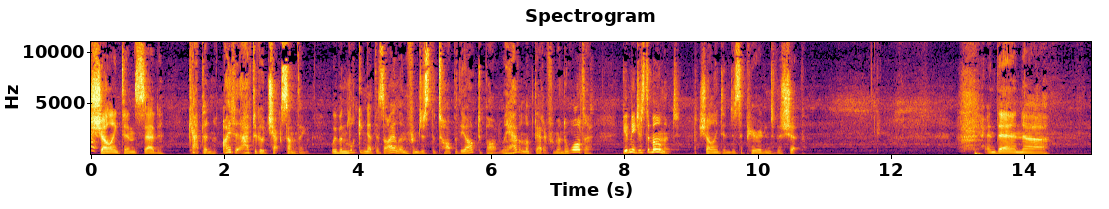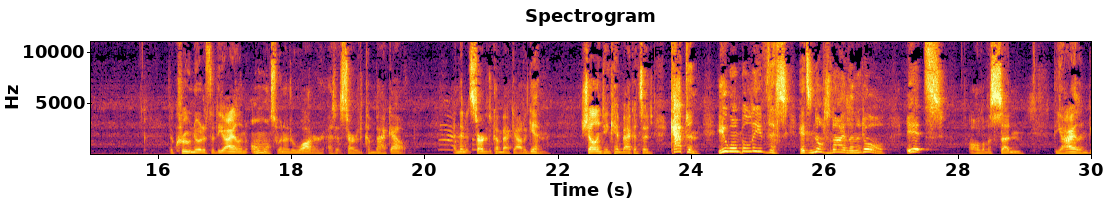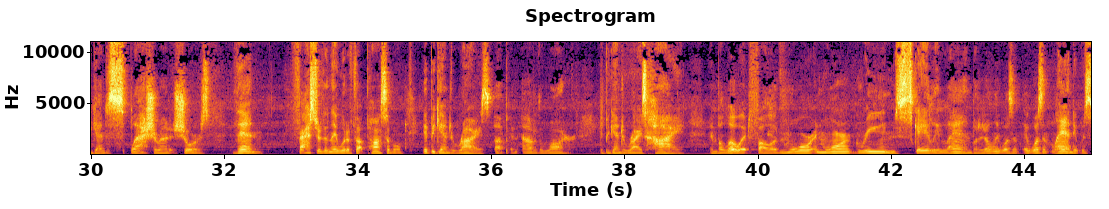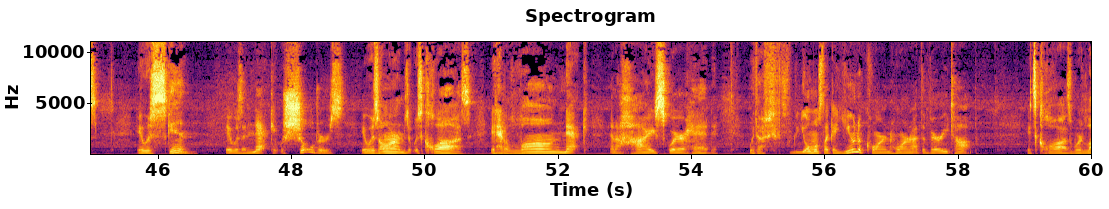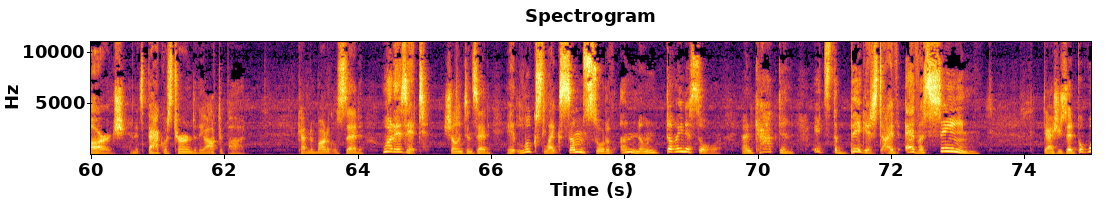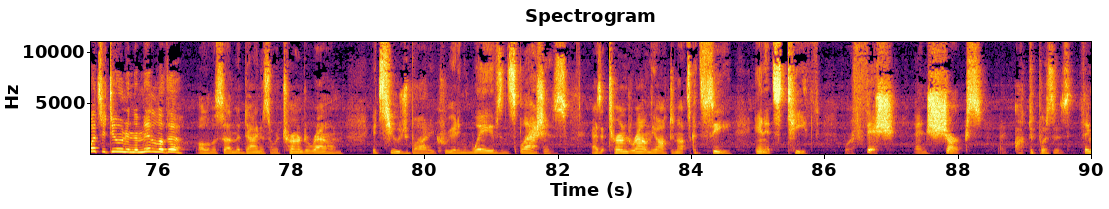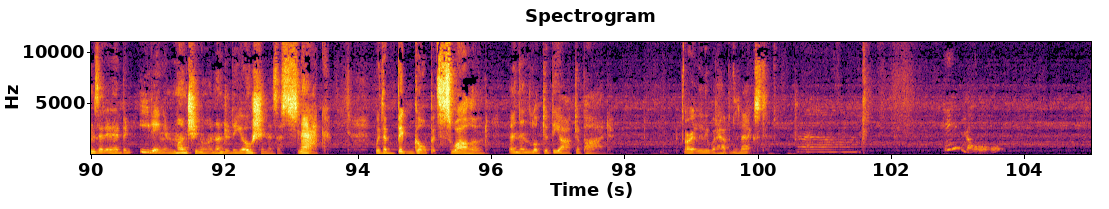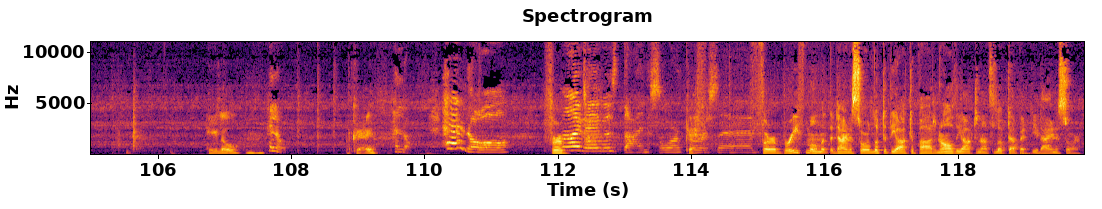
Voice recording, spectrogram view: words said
Shellington said, Captain, I have to go check something. We've been looking at this island from just the top of the octopod. We haven't looked at it from underwater. Give me just a moment. Shellington disappeared into the ship. And then uh, the crew noticed that the island almost went underwater as it started to come back out. And then it started to come back out again. Shellington came back and said, Captain, you won't believe this. It's not an island at all. It's. All of a sudden, the island began to splash around its shores. Then, faster than they would have thought possible, it began to rise up and out of the water. It began to rise high, and below it followed more and more green, scaly land. But it only wasn't. It wasn't land. It was. It was skin. It was a neck. It was shoulders. It was arms. It was claws. It had a long neck and a high square head with a almost like a unicorn horn at the very top. Its claws were large and its back was turned to the octopod. Captain Barnacle said, What is it? Shellington said, It looks like some sort of unknown dinosaur. And, Captain, it's the biggest I've ever seen. Dashi said, But what's it doing in the middle of the. All of a sudden, the dinosaur turned around, its huge body creating waves and splashes. As it turned around, the Octonauts could see in its teeth were fish and sharks and octopuses, things that it had been eating and munching on under the ocean as a snack. With a big gulp, it swallowed and then looked at the octopod. All right, Lily, what happens next? Uh, hello. Halo. Hello. Okay. Hello. Hello. For My name is Dinosaur Okay. Person. For a brief moment, the dinosaur looked at the octopod, and all the octonauts looked up at the dinosaur.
